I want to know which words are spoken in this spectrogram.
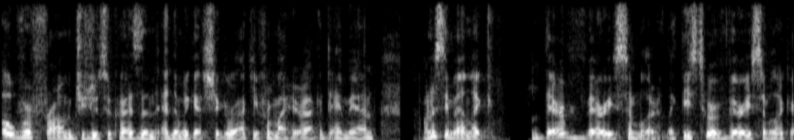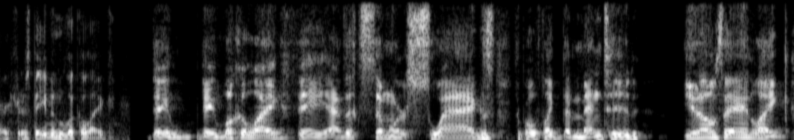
over from Jujutsu Kaisen and then we got Shigaraki from My Hero Academia and honestly man like they're very similar. Like these two are very similar characters. They even look alike. They they look alike. They have the similar swags. They're both like demented. You know what I'm saying? Like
